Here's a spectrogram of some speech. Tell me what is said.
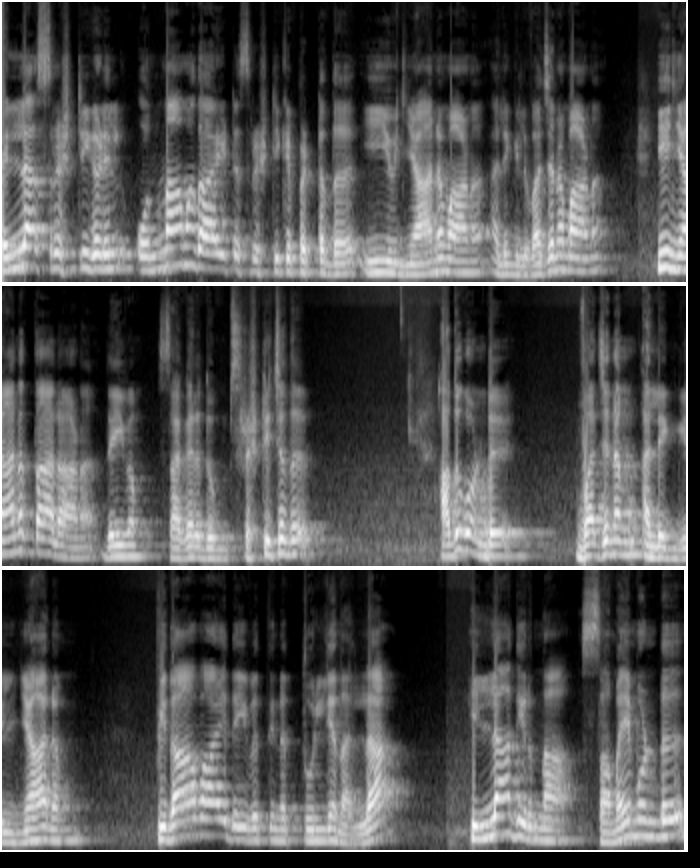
എല്ലാ സൃഷ്ടികളിൽ ഒന്നാമതായിട്ട് സൃഷ്ടിക്കപ്പെട്ടത് ഈ ജ്ഞാനമാണ് അല്ലെങ്കിൽ വചനമാണ്. ഈ ജ്ഞാനത്താലാണ് ദൈവം സകലതും സൃഷ്ടിച്ചത്. അതുകൊണ്ട് വചനം അല്ലെങ്കിൽ ജ്ഞാനം പിതാവായ ദൈവത്തിന് തുല്യനല്ല ഇല്ലാതിരുന്ന സമയമുണ്ട്.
